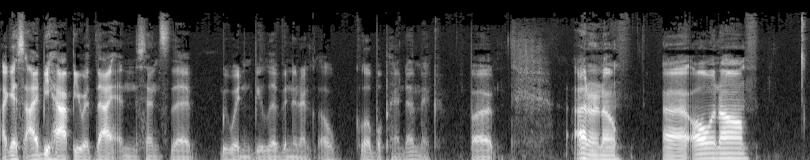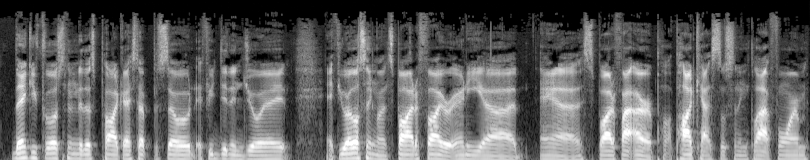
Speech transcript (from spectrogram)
I guess I'd be happy with that in the sense that we wouldn't be living in a, a global pandemic. But I don't know. Uh, all in all, thank you for listening to this podcast episode. If you did enjoy it, if you are listening on Spotify or any uh, uh, Spotify or podcast listening platform,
